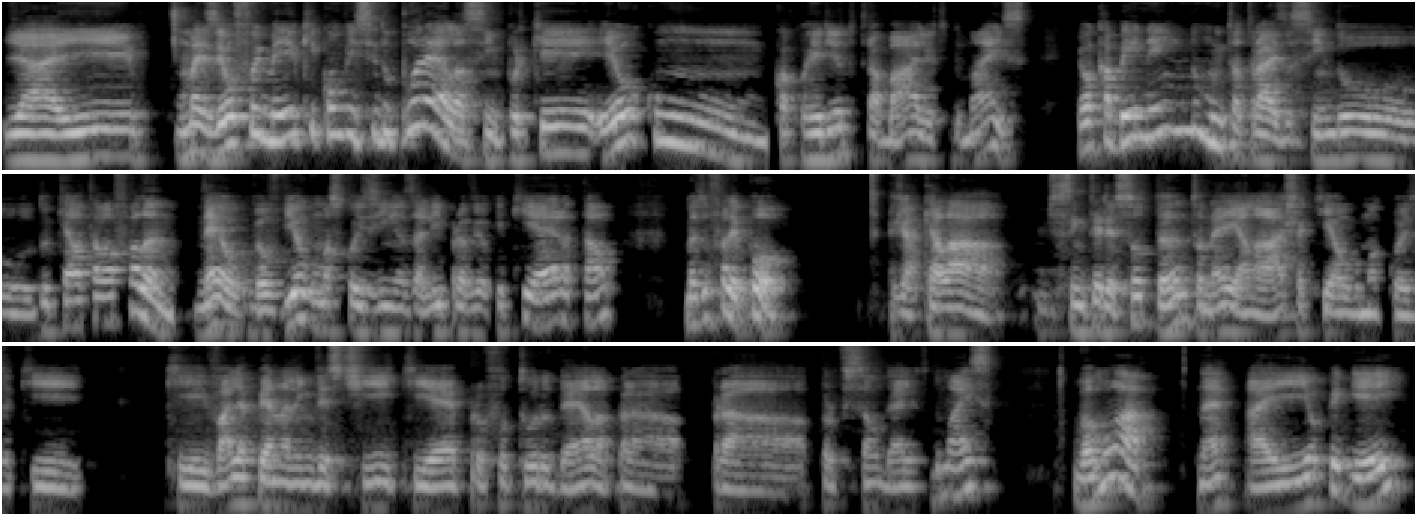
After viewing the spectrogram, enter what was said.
E aí. Mas eu fui meio que convencido por ela, assim, porque eu com, com a correria do trabalho e tudo mais eu acabei nem indo muito atrás, assim, do, do que ela estava falando, né? Eu, eu vi algumas coisinhas ali para ver o que que era tal, mas eu falei, pô, já que ela se interessou tanto, né, e ela acha que é alguma coisa que, que vale a pena ela investir, que é pro futuro dela, pra, pra profissão dela e tudo mais, vamos lá, né? Aí eu peguei,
